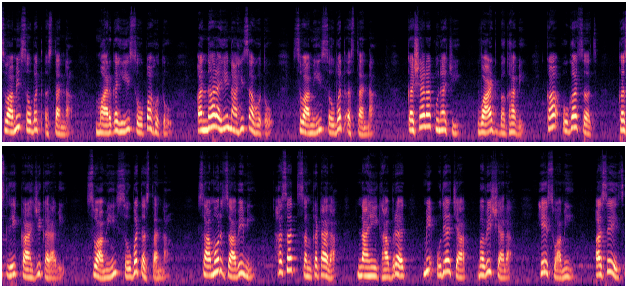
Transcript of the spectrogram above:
स्वामीसोबत असताना मार्गही सोपा होतो. अंधारही नाहीसा होतो. स्वामी सोबत असताना कशाला कुणाची वाट बघावी? का उगाचच कसली काळजी करावी? स्वामी सोबत असताना सामोर जावे मी. हसत संकटाला नाही घाबरत मी उद्याच्या भविष्याला. हे स्वामी असेच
